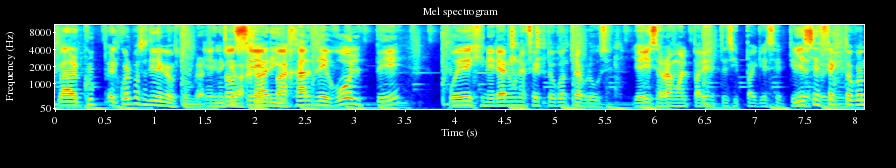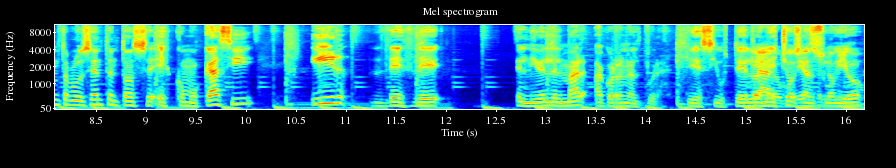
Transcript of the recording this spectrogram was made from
Claro, el, cu- el cuerpo se tiene que acostumbrar, Entonces, tiene que bajar y... de golpe puede generar un efecto contraproducente. Y ahí cerramos el paréntesis para que se Y entienda. ese esto que- efecto contraproducente entonces es como casi ir desde el nivel del mar a correr en altura. Que si ustedes lo han hecho, se han subido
